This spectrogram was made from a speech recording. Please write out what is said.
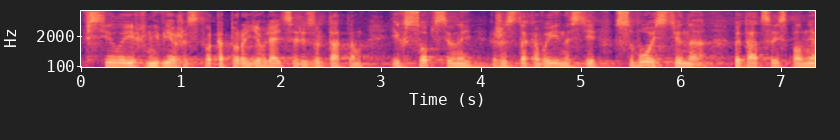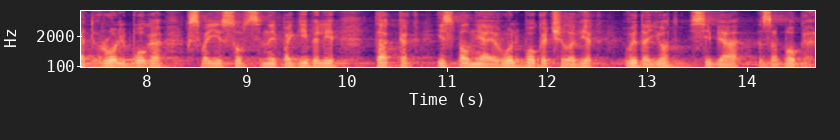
в силу их невежества, которое является результатом их собственной жестоковыйности, свойственно пытаться исполнять роль Бога к своей собственной погибели, так как, исполняя роль Бога, человек выдает себя за Бога.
